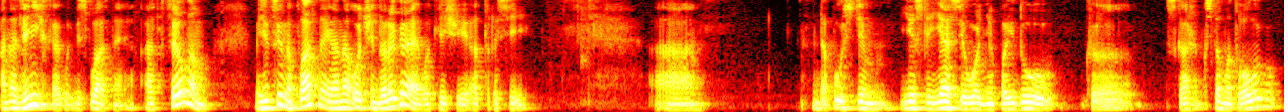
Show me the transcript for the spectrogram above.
она для них как бы бесплатная. А в целом медицина платная, и она очень дорогая, в отличие от России. А, допустим, если я сегодня пойду к скажем, к стоматологу,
